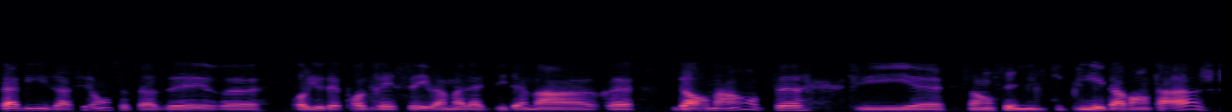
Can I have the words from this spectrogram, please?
stabilisation, c'est-à-dire euh, au lieu de progresser, la maladie demeure dormante, puis euh, sans se multiplier davantage.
